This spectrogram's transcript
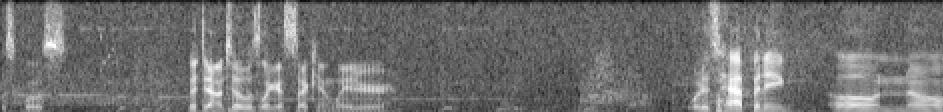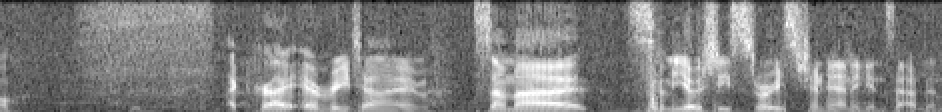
Was close. The down tilt was like a second later. What is happening? Oh no. I cry every time. Some uh some Yoshi's Story shenanigans happened.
